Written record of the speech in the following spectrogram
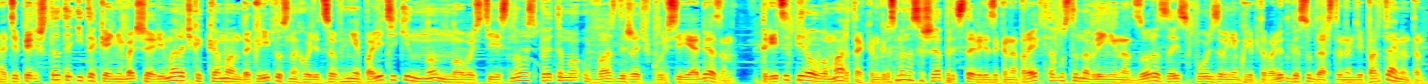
А теперь Штаты и такая небольшая ремарочка. Команда Криптус находится вне политики, но новости есть новость, поэтому вас держать в курсе я обязан. 31 марта конгрессмены США представили законопроект об установлении надзора за использованием криптовалют государственным департаментом.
